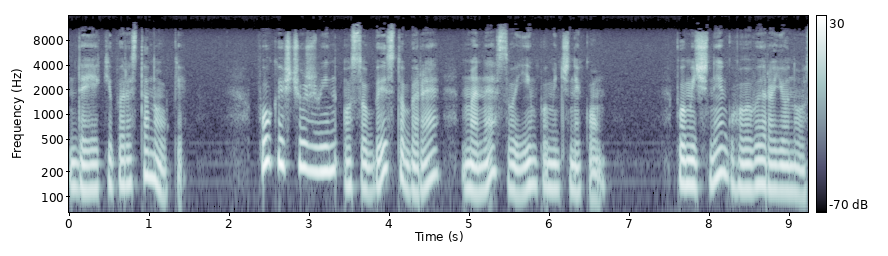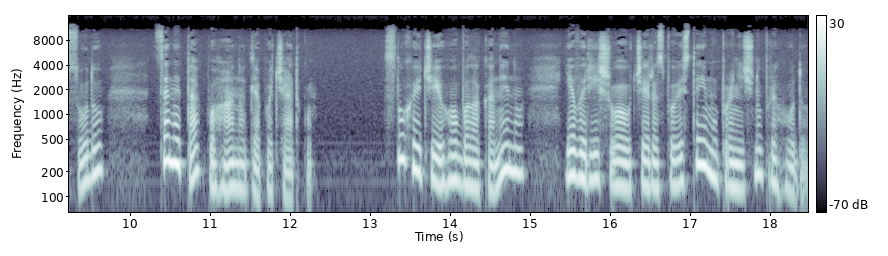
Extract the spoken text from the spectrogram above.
деякі перестановки. Поки що ж він особисто бере мене своїм помічником. Помічник голови районного суду це не так погано для початку. Слухаючи його балаканину, я вирішував, чи розповісти йому про нічну пригоду.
